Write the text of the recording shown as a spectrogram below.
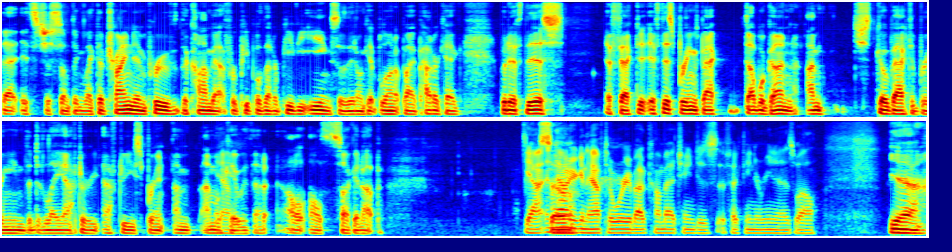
that it's just something like they're trying to improve the combat for people that are PVEing so they don't get blown up by a powder keg. But if this affected, if this brings back double gun, I'm just go back to bringing the delay after after you sprint. I'm I'm Yeah. okay with that. I'll I'll suck it up. Yeah, and So- now you're gonna have to worry about combat changes affecting arena as well. Yeah,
